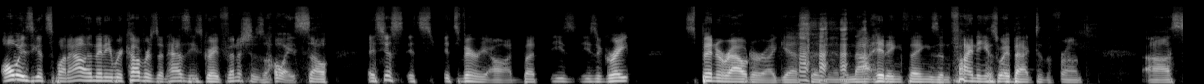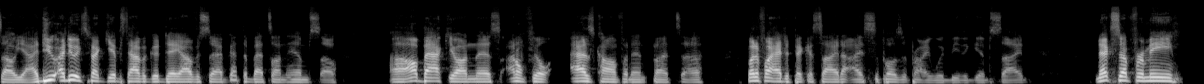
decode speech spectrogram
always gets spun out and then he recovers and has these great finishes always. So it's just it's it's very odd, but he's he's a great spinner outer, I guess, and, and not hitting things and finding his way back to the front. Uh, so yeah, I do I do expect Gibbs to have a good day. Obviously, I've got the bets on him, so uh, I'll back you on this. I don't feel as confident, but uh, but if I had to pick a side, I suppose it probably would be the Gibbs side. Next up for me,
